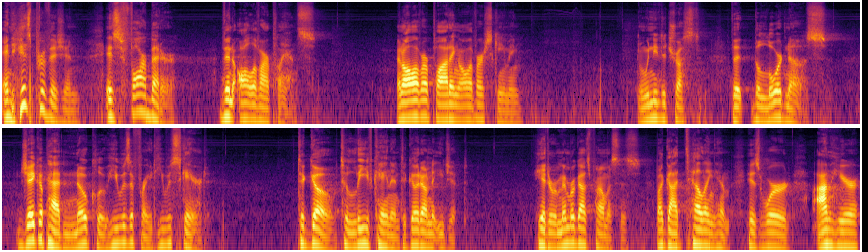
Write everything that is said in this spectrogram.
and His provision is far better than all of our plans and all of our plotting, all of our scheming. And we need to trust that the Lord knows. Jacob had no clue. He was afraid. He was scared to go, to leave Canaan, to go down to Egypt. He had to remember God's promises by God telling him his word I'm here.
